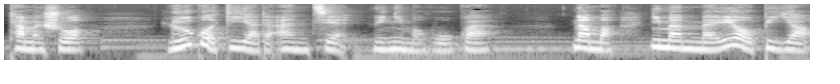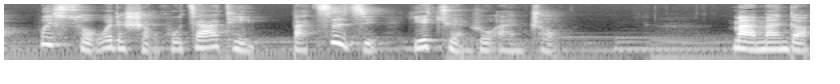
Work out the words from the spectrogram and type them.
他们说，如果蒂亚的案件与你们无关，那么你们没有必要为所谓的守护家庭，把自己也卷入案中。慢慢的，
